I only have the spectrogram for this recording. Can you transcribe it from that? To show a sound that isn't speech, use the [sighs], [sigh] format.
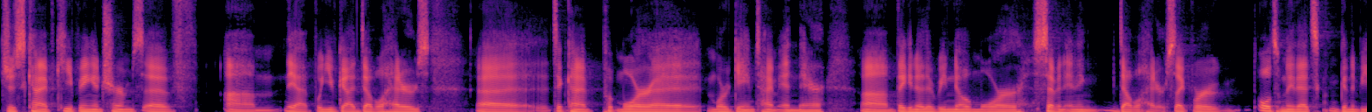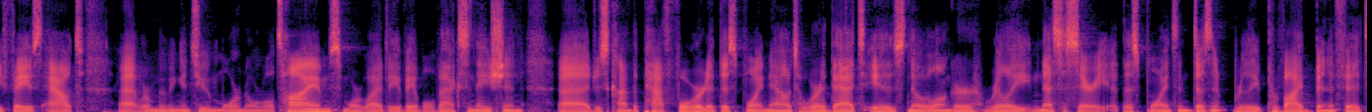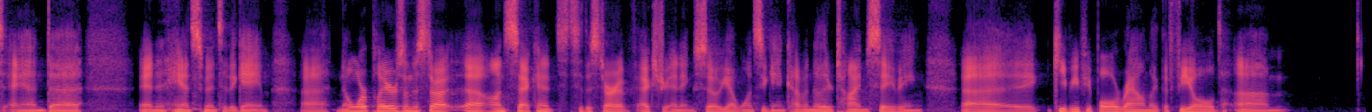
just kind of keeping in terms of um, yeah when you've got double headers uh, to kind of put more uh, more game time in there. Um, they you know there'd be no more seven inning double headers. Like we're ultimately that's going to be phased out. Uh, we're moving into more normal times, more widely available vaccination. Uh, just kind of the path forward at this point now to where that is no longer really necessary at this point and doesn't really provide benefit and uh, an enhancement to the game. Uh, no more players on the start uh, on second to the start of extra innings. So yeah, once again, kind of another time saving, uh, keeping people around like the field. Um,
